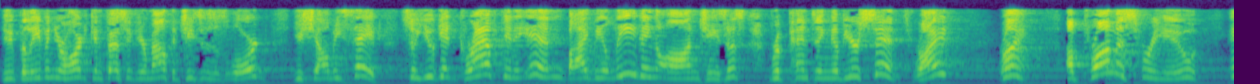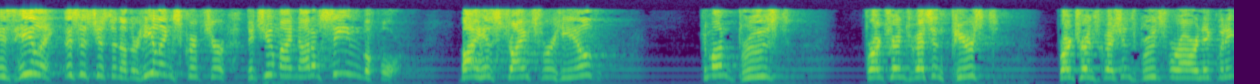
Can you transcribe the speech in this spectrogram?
You believe in your heart, confess with your mouth that Jesus is Lord, you shall be saved. So you get grafted in by believing on Jesus, repenting of your sins, right? Right. A promise for you is healing. This is just another healing scripture that you might not have seen before. By his stripes we're healed. Come on, bruised for our transgressions, pierced for our transgressions, bruised for our iniquity.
